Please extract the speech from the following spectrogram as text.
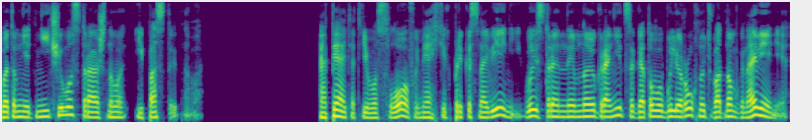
В этом нет ничего страшного и постыдного. Опять от его слов и мягких прикосновений выстроенные мною границы готовы были рухнуть в одно мгновение.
